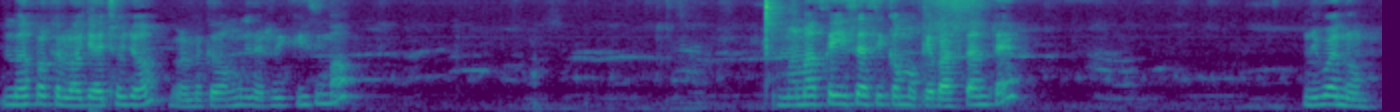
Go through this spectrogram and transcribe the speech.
No es porque lo haya hecho yo, pero me quedó muy riquísimo. Nada más que hice así como que bastante. Y bueno,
